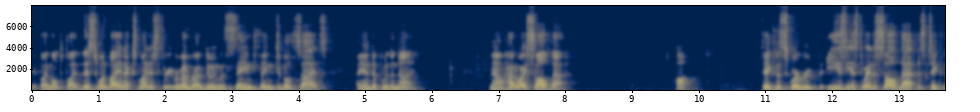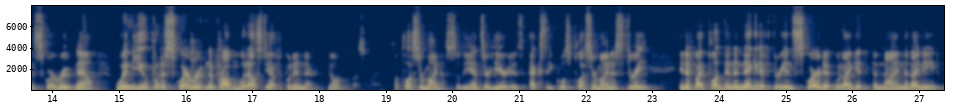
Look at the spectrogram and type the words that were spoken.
If I multiply this one by an x minus 3, remember I'm doing the same thing to both sides, I end up with a 9. Now, how do I solve that? Huh. Take the square root. The easiest way to solve that is take the square root. Now, when you put a square root in a problem, what else do you have to put in there? Noah? Plus or minus. A plus or minus. So the answer here is x equals plus or minus 3. And if I plugged in a negative 3 and squared it, would I get the 9 that I need?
